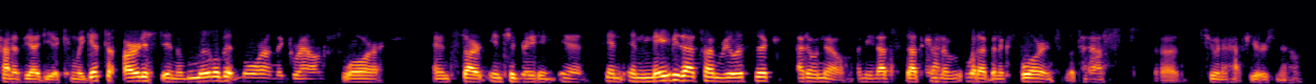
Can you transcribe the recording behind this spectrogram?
kind of the idea. Can we get the artist in a little bit more on the ground floor and start integrating in. And and maybe that's unrealistic. I don't know. I mean, that's that's kind of what I've been exploring for the past uh, two and a half years now.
